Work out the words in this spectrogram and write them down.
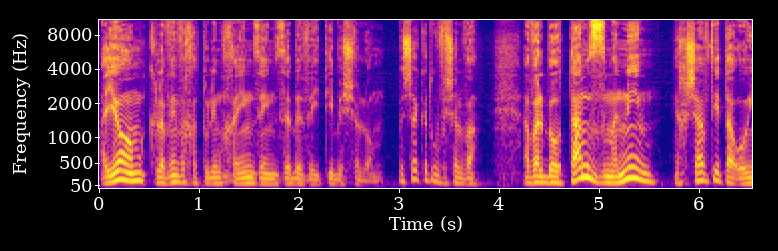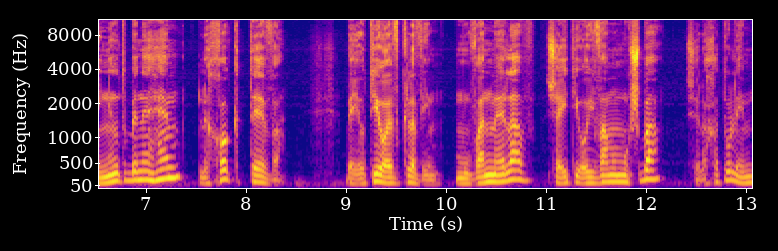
היום כלבים וחתולים חיים זה עם זה בביתי בשלום, בשקט ובשלווה. אבל באותם זמנים החשבתי את העוינות ביניהם לחוק טבע. בהיותי אוהב כלבים, מובן מאליו שהייתי אויבם המושבע של החתולים.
